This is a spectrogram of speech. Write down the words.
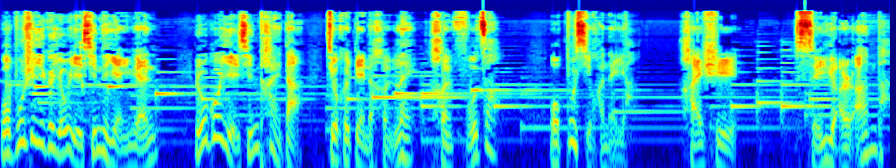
我不是一个有野心的演员，如果野心太大，就会变得很累、很浮躁。我不喜欢那样，还是随遇而安吧。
